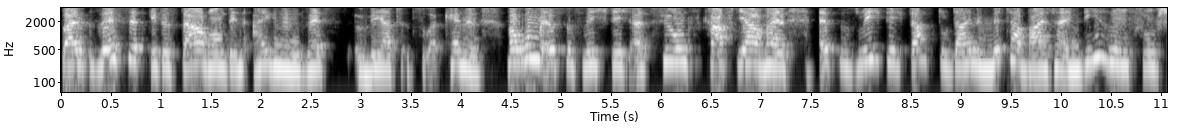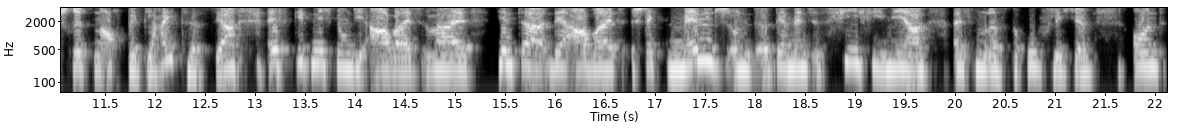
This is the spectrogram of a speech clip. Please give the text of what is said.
Beim Selbstwert geht es darum, den eigenen Selbstwert zu erkennen. Warum ist es wichtig als Führungskraft? Ja, weil es ist wichtig, dass du deine Mitarbeiter in diesen fünf Schritten auch begleitest. Ja, es geht nicht nur um die Arbeit, weil hinter der Arbeit steckt ein Mensch und äh, der Mensch ist viel, viel mehr als nur das Berufliche. Und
